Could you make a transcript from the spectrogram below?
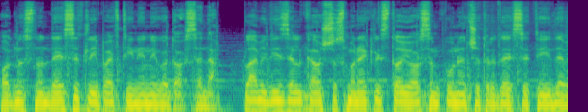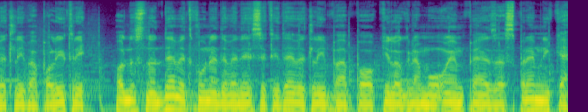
odnosno 10 lipa jeftinije nego do sada. Plavi dizel, kao što smo rekli, stoji 8 kuna 49 lipa po litri, odnosno 9 kuna 99 lipa po kilogramu UMP za spremnike,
